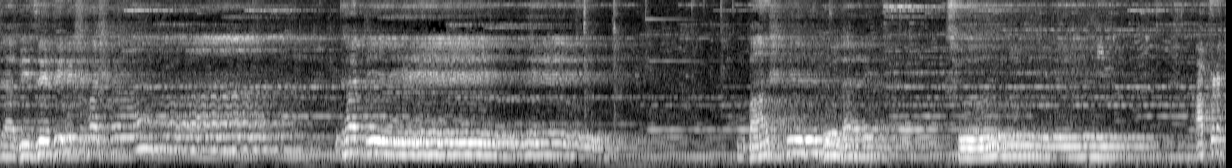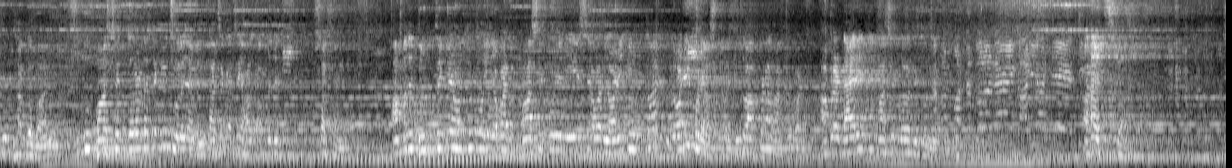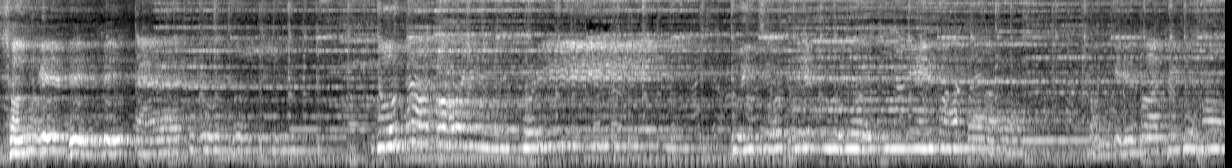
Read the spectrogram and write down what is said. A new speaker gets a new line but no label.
যাবি যেদিন শ্মশান ঘাটে বাঁশের দোলায়
আপনারা খুব ভাগ্যবান শুধু বাঁশের দোলাটা থেকেই চলে যাবেন কাছাকাছি আপনাদের শ্মশান। আমাদের দূর থেকে অন্তত ওই আবার বাসে করে নিয়ে এসে আবার লরিতে উঠতে হয় লরি করে আসতে হয় কিন্তু আপনারা ভাগ্যবান আপনারা ডাইরেক্ট বাসের দোলাতে চলে যাবেন।
আচ্ছা। সঙ্গে দেবে এক বধূ, গোটা কয়েক করি। দুই চোখে তুলসী মাতা সঙ্গে মাটির হাড়ি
